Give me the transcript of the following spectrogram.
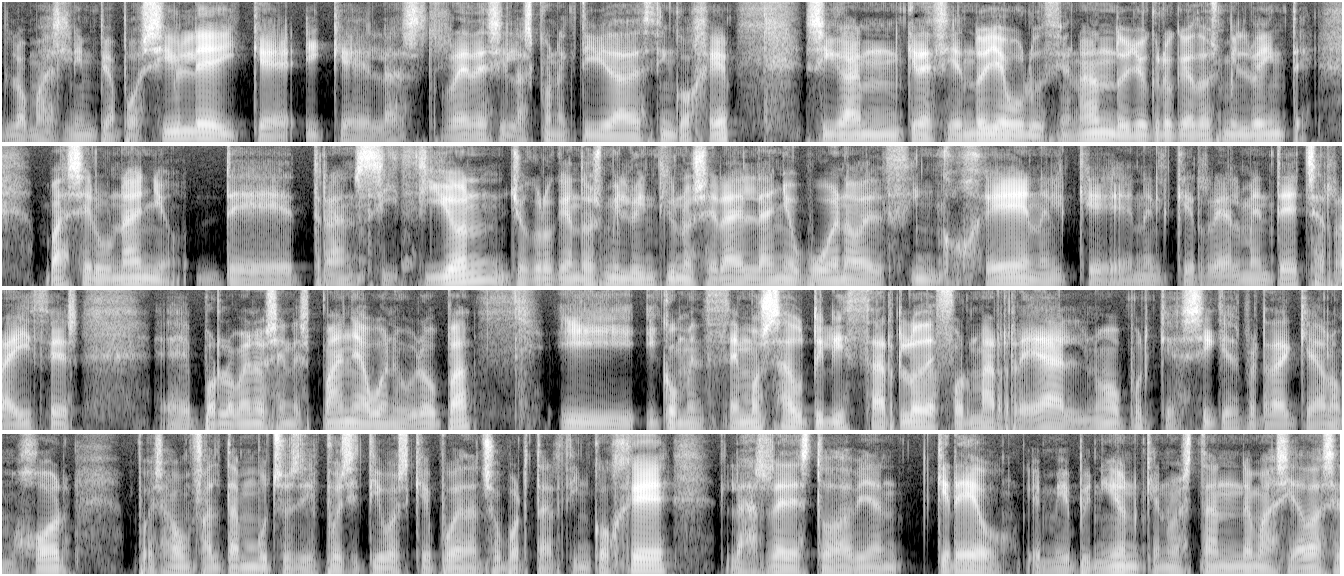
lo más limpia posible y que, y que las redes y las conectividades 5G sigan creciendo y evolucionando. Yo creo que 2020 va a ser un año de transición. Yo creo que en 2021 será el año bueno del 5G, en el que, en el que realmente eche raíces, eh, por lo menos en España o en Europa, y, comencemos a utilizarlo de forma real, ¿no? Porque sí que es verdad que a lo mejor pues aún faltan muchos dispositivos que puedan soportar 5G, las redes todavía creo, en mi opinión, que no están demasiado asentadas,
